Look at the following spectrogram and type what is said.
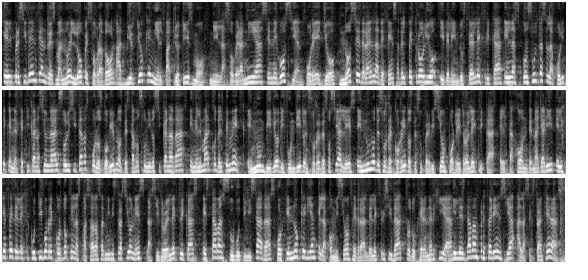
El presidente Andrés Manuel López Obrador advirtió que ni el patriotismo ni la soberanía se negocian. Por ello, no cederá en la defensa del petróleo y de la industria eléctrica en las consultas a la política energética nacional solicitadas por los gobiernos de Estados Unidos y Canadá en el marco del TEMEC. En un video difundido en sus redes sociales, en uno de sus recorridos de supervisión por la hidroeléctrica El Cajón de Nayarit, el jefe del Ejecutivo recordó que en las pasadas administraciones las hidroeléctricas estaban subutilizadas porque no querían que la Comisión Federal de Electricidad produjera energía y les daban preferencia a las extranjeras.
